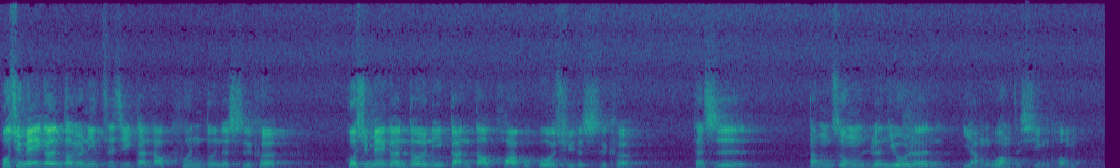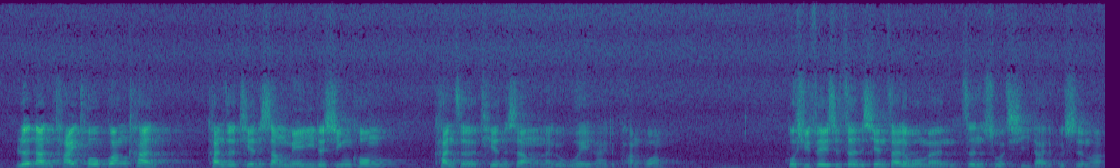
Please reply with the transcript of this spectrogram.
或许每一个人都有你自己感到困顿的时刻，或许每一个人都有你感到跨不过去的时刻。但是当中仍有人仰望着星空，仍然抬头观看，看着天上美丽的星空，看着天上那个未来的盼望。”或许这也是正现在的我们正所期待的，不是吗？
